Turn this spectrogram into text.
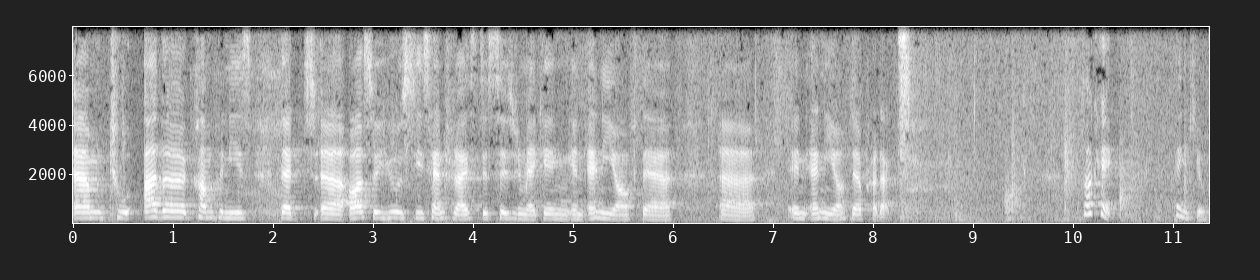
um, to other companies that uh, also use decentralized decision making in any of their uh, in any of their products. Okay, thank you.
